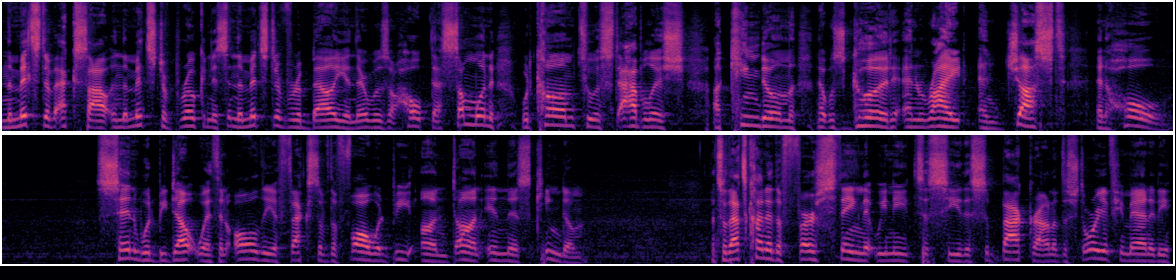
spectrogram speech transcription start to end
In the midst of exile, in the midst of brokenness, in the midst of rebellion, there was a hope that someone would come to establish a kingdom that was good and right and just and whole. Sin would be dealt with, and all the effects of the fall would be undone in this kingdom. And so that's kind of the first thing that we need to see this background of the story of humanity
